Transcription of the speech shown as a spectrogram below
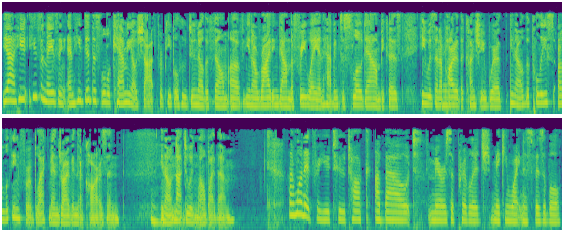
Yeah, he he's amazing, and he did this little cameo shot for people who do know the film of you know riding down the freeway and having to slow down because he was in a right. part of the country where you know the police are looking for black men driving their cars and mm-hmm. you know not doing well by them. I wanted for you to talk about mirrors of privilege, making whiteness visible.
